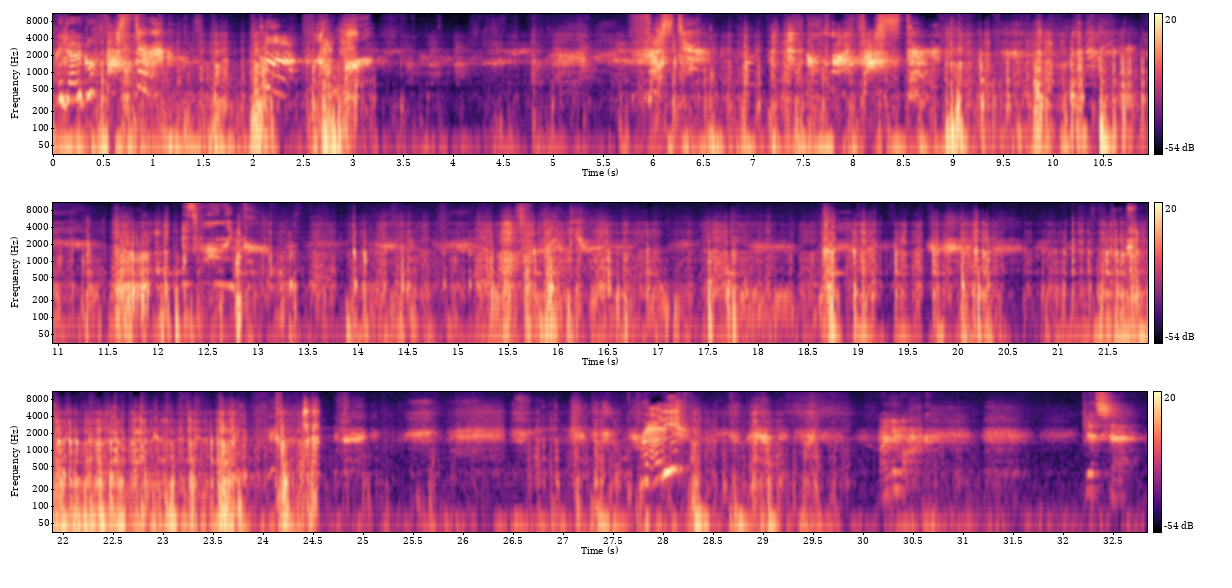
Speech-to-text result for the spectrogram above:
I gotta go faster. Faster. I gotta go faster. It's. It's. Ready? Get set.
